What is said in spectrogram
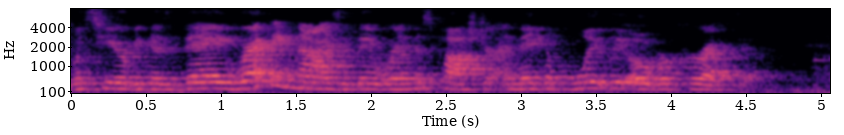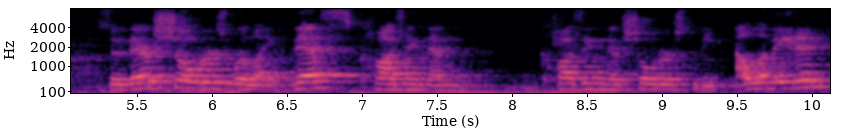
was here because they recognized that they were in this posture and they completely overcorrected. So their shoulders were like this, causing them, causing their shoulders to be elevated.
